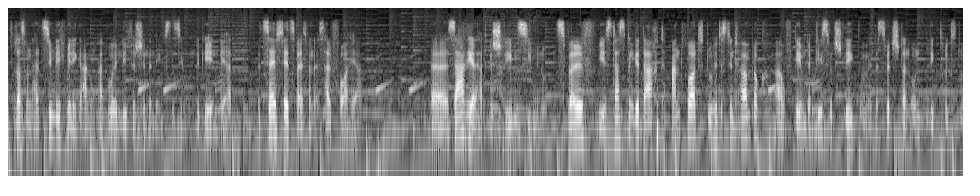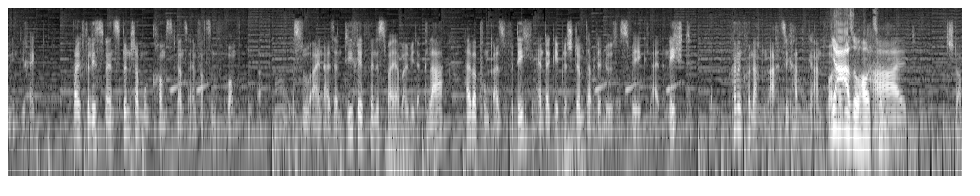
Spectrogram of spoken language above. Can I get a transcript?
sodass man halt ziemlich wenig Ahnung hat, wohin die Fische in der nächsten Sekunde gehen werden. Mit Safe States weiß man es halt vorher. Äh, Sariel hat geschrieben, 7 Minuten 12. Wie ist das denn gedacht? Antwort, du hittest den Turnblock, auf dem der P-Switch liegt und wenn der Switch dann unten liegt, drückst du ihn direkt. Dadurch verlierst du deinen Spin-Jump und kommst ganz einfach zum Swamp rüber. Dass du einen Alternativweg findest, war ja mal wieder klar. Halber Punkt also für dich, Endergebnis stimmt, aber der Lösungsweg leider nicht. Conan 88 hat geantwortet. Ja, so haut's hin. Halt, stopp.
